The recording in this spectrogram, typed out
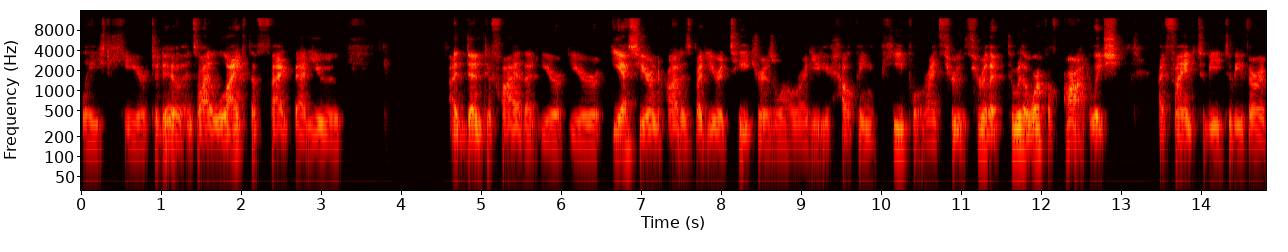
placed here to do. And so I like the fact that you identify that you're you're yes you're an artist but you're a teacher as well right? You're, helping people right through through the through the work of art which i find to be to be very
